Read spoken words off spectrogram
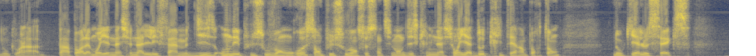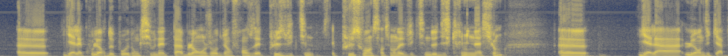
Donc voilà, par rapport à la moyenne nationale, les femmes disent on est plus souvent, on ressent plus souvent ce sentiment de discrimination. Et il y a d'autres critères importants. Donc il y a le sexe, euh, il y a la couleur de peau. Donc, si vous n'êtes pas blanc aujourd'hui en France, vous êtes plus victime, avez plus souvent le sentiment d'être victime de discrimination. Euh, il y a le handicap.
